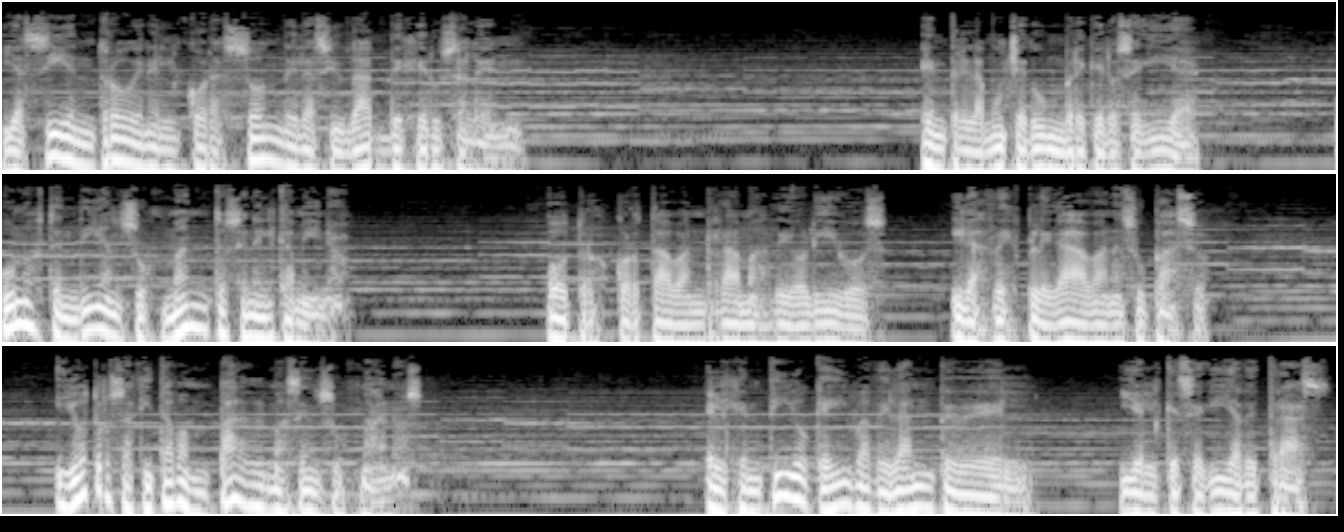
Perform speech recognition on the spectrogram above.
y así entró en el corazón de la ciudad de Jerusalén entre la muchedumbre que lo seguía, unos tendían sus mantos en el camino, otros cortaban ramas de olivos y las desplegaban a su paso, y otros agitaban palmas en sus manos. El gentío que iba delante de él y el que seguía detrás,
